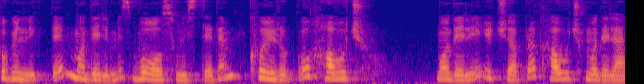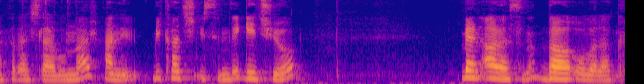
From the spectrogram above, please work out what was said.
bugünlük de modelimiz bu olsun istedim. Kuyruklu havuç modeli, 3 yaprak havuç modeli arkadaşlar bunlar. Hani birkaç isimde geçiyor. Ben arasını dağ olarak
